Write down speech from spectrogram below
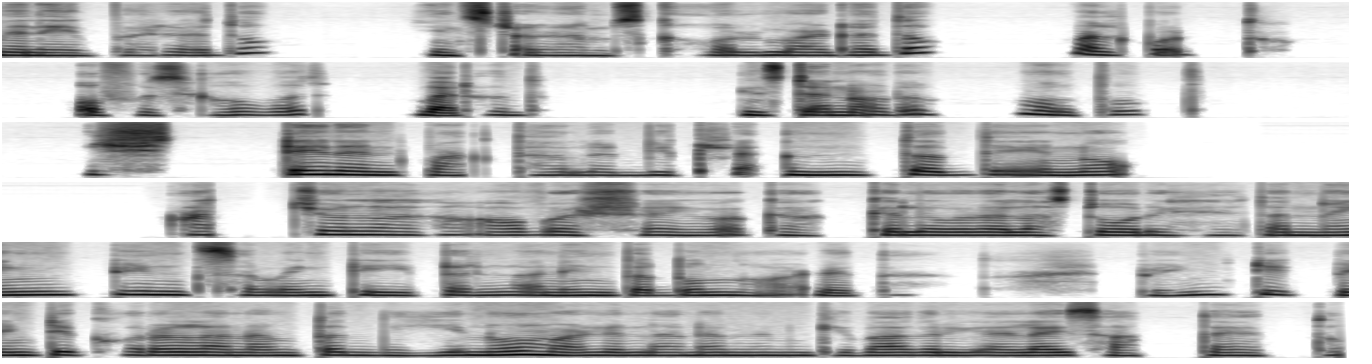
ಮನೆಗೆ ಬರೋದು ಇನ್ಸ್ಟಾಗ್ರಾಮ್ ಸ್ಕ್ರಾಲ್ ಮಾಡೋದು ಮಲ್ಕೊಡ್ತು ಆಫೀಸಿಗೆ ಹೋಗೋದು, ಬರೋದು ಇನ್ಸ್ಟಾ ನೋಡೋದು ಮಲ್ಕೋದು ಇಷ್ಟೇ ನೆನಪಾಗ್ತಾ ಇಲ್ಲ ಬಿಟ್ಟರೆ ಅಂಥದ್ದೇನೋ ಆ್ಯಕ್ಚುಲಾಗಿ ಆ ವರ್ಷ ಇವಾಗ ಕೆಲವರೆಲ್ಲ ಸ್ಟೋರಿ ಹೇಳ್ತಾರೆ ನೈನ್ಟೀನ್ ಸೆವೆಂಟಿ ಏಯ್ಟಲ್ಲಿ ನಾನು ಇಂಥದ್ದೊಂದು ಮಾಡಿದ್ದೆ. ಟ್ವೆಂಟಿ ಟ್ವೆಂಟಿ ಫೋರಲ್ಲಿ ನಾನು ಅಂಥದ್ದು ಏನೂ ಮಾಡಿಲ್ಲ ನನಗೆ ಇವಾಗ ರಿಯಲೈಸ್ ಆಗ್ತಾ ಇತ್ತು.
